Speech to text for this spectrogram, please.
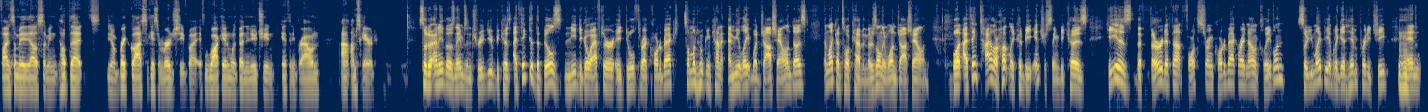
Find somebody else. I mean, hope that you know break glass in case of emergency. But if we walk in with Ben DiNucci and Anthony Brown I- am scared. So, do any of those names intrigue you? Because I think that the Bills need to go after a dual threat quarterback, someone who can kind of emulate what Josh Allen does. And like I told Kevin, there's only one Josh Allen, but I think Tyler Huntley could be interesting because he is the third, if not fourth string quarterback right now in Cleveland. So, you might be able to get him pretty cheap. Mm-hmm. And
